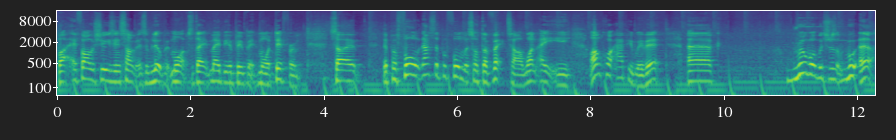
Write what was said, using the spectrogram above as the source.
But if I was using something that's a little bit more up to date maybe it'd be a bit more different. So the perform that's the performance of the Vector 180. I'm quite happy with it. Uh, real world, uh,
